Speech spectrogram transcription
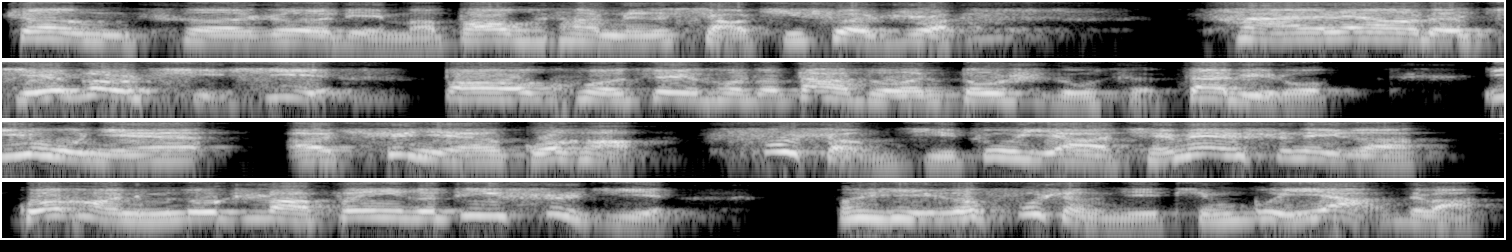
政策热点吗？包括他们的小题设置、材料的结构体系，包括最后的大作文都是如此。再比如一五年，呃，去年国考副省级，注意啊，前面是那个国考，你们都知道分一个地市级，分一个副省级，题目不一样，对吧？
